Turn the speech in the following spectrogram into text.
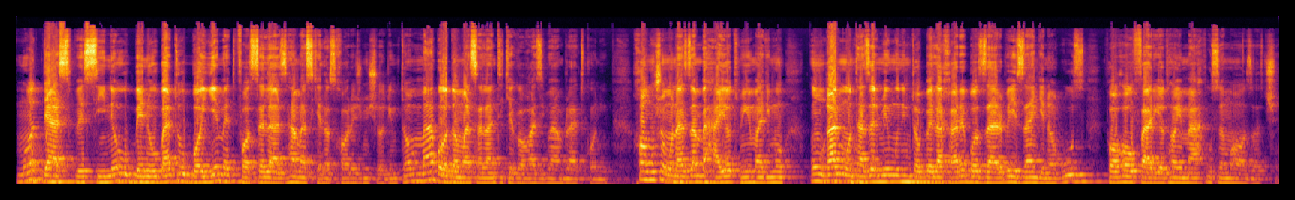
ما دست به سینه و به نوبت و با یه متر فاصله از هم از کلاس خارج می شدیم تا مبادا مثلا تیکه کاغذی به هم رد کنیم. خاموش و منظم به حیات می اومدیم و اونقدر منتظر میمونیم تا بالاخره با ضربه زنگ ناقوس پاها و فریادهای محبوس ما آزاد شه.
